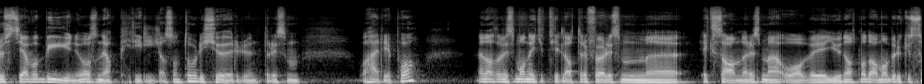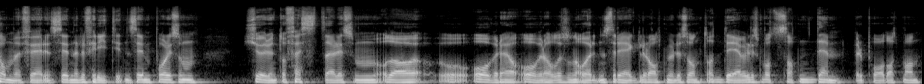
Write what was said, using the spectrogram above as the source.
Russia begynner jo sånn i april, og sånt, hvor de kjører rundt og, liksom, og herjer på. Men altså, hvis man ikke tillater det før liksom, eh, eksamener liksom, er over i juni, at man da må bruke sommerferien sin eller fritiden sin på å liksom, kjøre rundt og feste liksom, og da og over, overholde sånne ordensregler og alt mulig sånt, at det vil liksom satt en demper på det, at man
